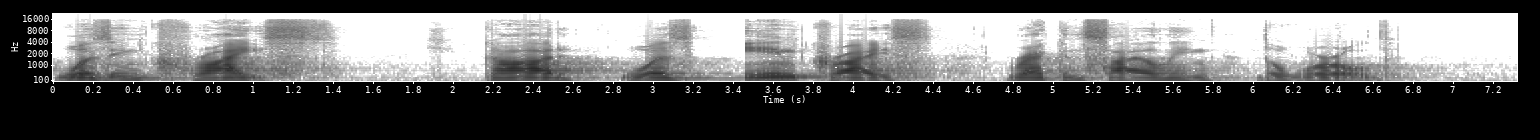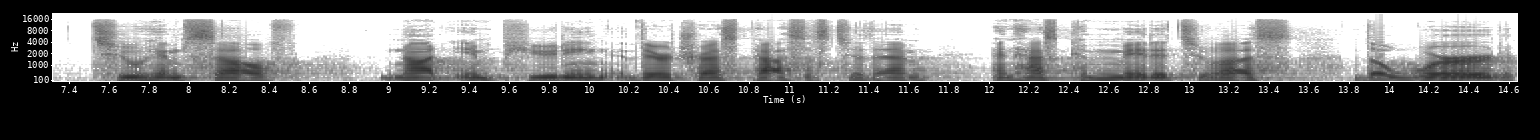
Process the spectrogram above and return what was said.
was in Christ. God was in Christ reconciling the world to himself, not imputing their trespasses to them, and has committed to us the word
